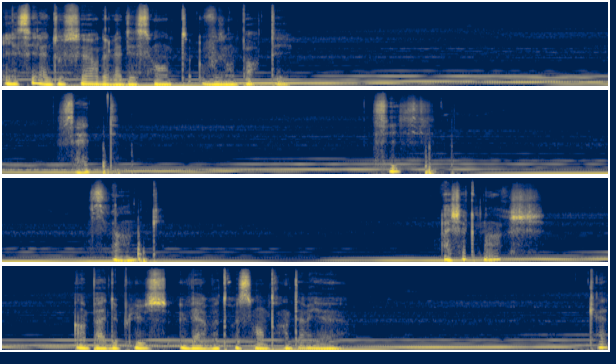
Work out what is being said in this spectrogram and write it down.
Laissez la douceur de la descente vous emporter. 7 6 de plus vers votre centre intérieur. 4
